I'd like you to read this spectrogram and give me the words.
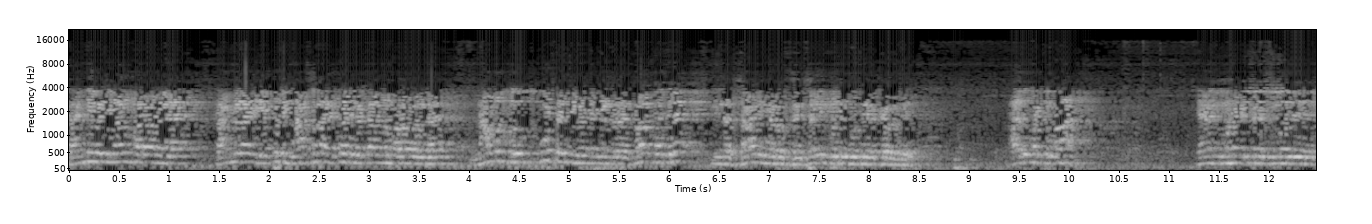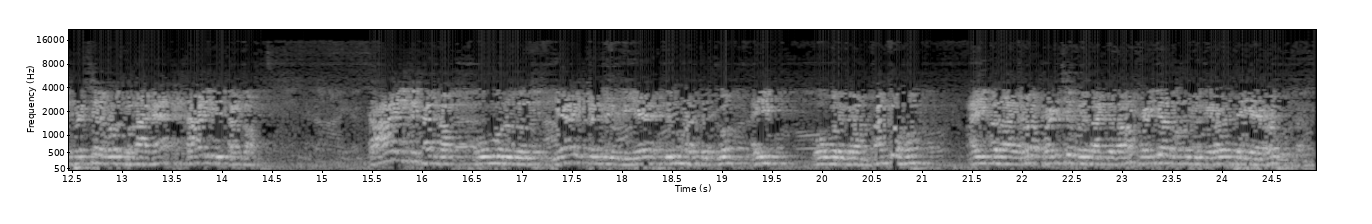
தண்ணி வழியாலும் பரவாயில்ல. தமிழாக எப்படி நாசமா எப்படி கட்டாலும் பரவாயில்ல. நமக்கு கூட்டணி வேண்டும் என்ற நோக்கத்தில் இந்த ஸ்டாலின் அரசு செயல்பட்டு கொண்டிருக்கிறது. அது மட்டுமா? எனக்கு முன்னாடி பேசும்போது பிரச்சனை கூட சொன்னாங்க. தாலிக்கு தங்கம். தாலிக்கு தங்கம் ஒவ்வொரு ஏழை பெண்களுடைய திருமணத்திற்கும் ஐ- ஒவ்வொரு கிராம் தங்கமும் ஐம்பதாயிரம் ரூபாய் படிச்சவங்களுக்கு தங்கதான் படிக்காதவங்களுக்கு இருபத்தி ஐயாயிரம் ரூபாய் கொடுத்தாங்க.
